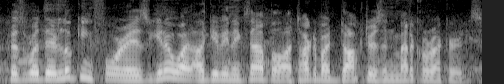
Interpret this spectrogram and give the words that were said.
Because what they're looking for is, you know what, I'll give you an example. I talked about doctors and medical records.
